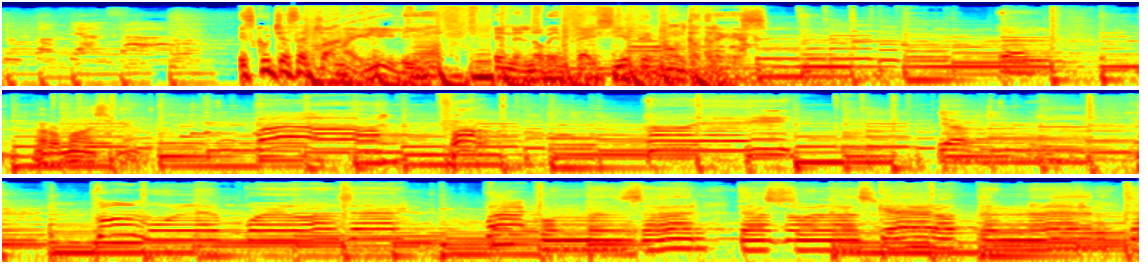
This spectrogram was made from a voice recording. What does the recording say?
tu confianza. Escuchas a Chama y Lili en el 97.3. Hermosa. For. ¿Cómo le puedo hacer para convencerte? A solas quiero tenerte.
